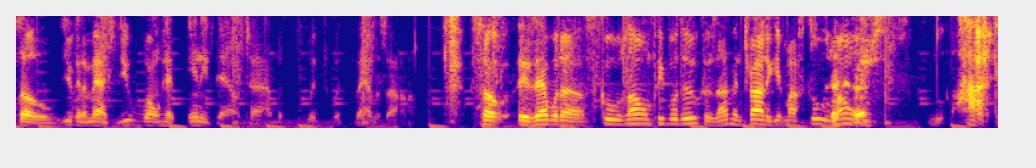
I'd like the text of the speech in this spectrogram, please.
So you can imagine you won't have any downtime with with, with Amazon. So is that what uh school loan people do? Because I've been trying to get my school loans hot.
